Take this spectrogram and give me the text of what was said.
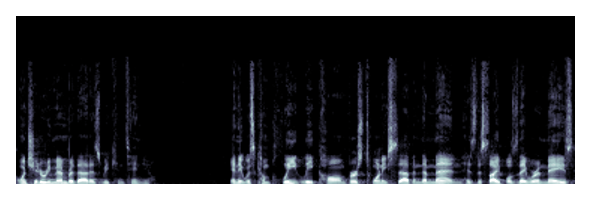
I want you to remember that as we continue. And it was completely calm. Verse 27 the men, his disciples, they were amazed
